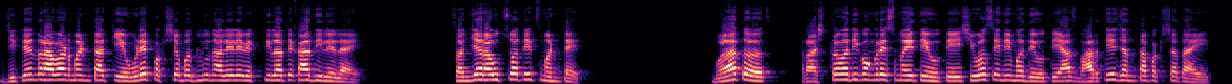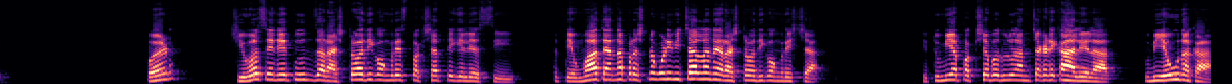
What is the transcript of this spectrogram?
जितेंद्र आव्हाड म्हणतात की एवढे पक्ष बदलून आलेल्या व्यक्तीला ते का दिलेलं आहे? संजय राऊत सुद्धा तेच म्हणतायत. मुळातच राष्ट्रवादी काँग्रेसमध्ये ते होते शिवसेनेमध्ये होते आज भारतीय जनता पक्षात आहेत. पण शिवसेनेतून जर राष्ट्रवादी काँग्रेस पक्षात ते गेले असतील तर तेव्हा त्यांना प्रश्न कोणी विचारला नाही राष्ट्रवादी काँग्रेसच्या? की तुम्ही या पक्ष बदलून आमच्याकडे का आलेलात तुम्ही येऊ नका.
